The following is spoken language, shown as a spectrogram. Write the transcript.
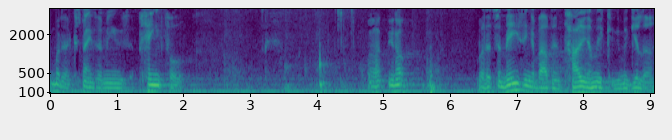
What it explains it means painful. Well, you know, what it's amazing about the entire Megillah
